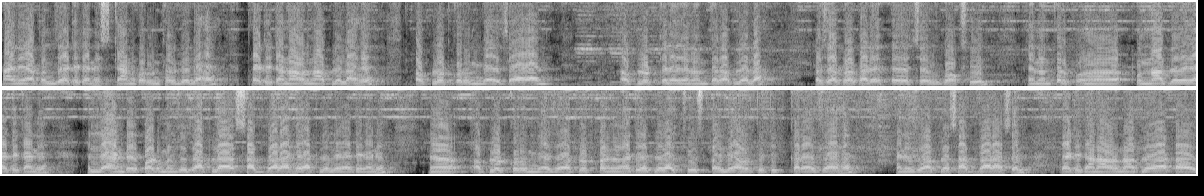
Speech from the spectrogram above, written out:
आणि आपण ज्या ठिकाणी स्कॅन करून ठेवलेलं आहे त्या ठिकाणावरनं आपल्याला हे अपलोड करून घ्यायचं आहे. आणि अपलोड केल्याच्यानंतर आपल्याला अशा प्रकारे चेकबॉक्स येईल त्यानंतर पुन्हा आपल्याला या ठिकाणी लँड रेकॉर्ड म्हणजेच आपला सातबारा हे आपल्याला या ठिकाणी अपलोड करून घ्यायचा आहे. अपलोड करण्यासाठी आपल्याला चूज फाईल यावरती टिक करायचं आहे. आणि जो आपला सातबारा असेल त्या ठिकाणावरून आपल्याला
